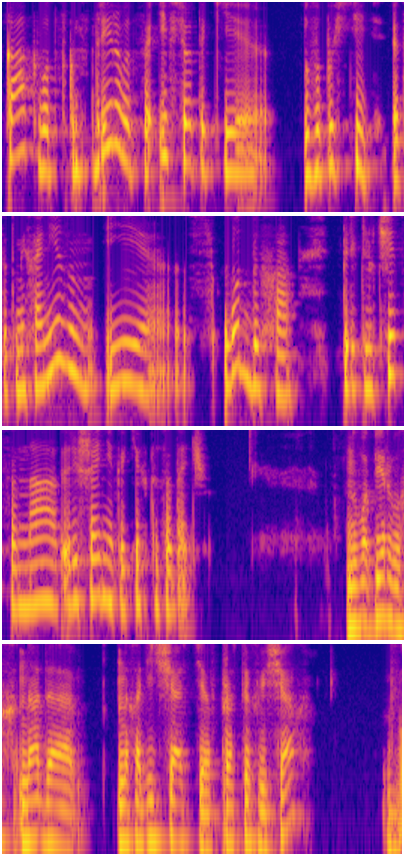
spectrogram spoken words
как вот сконцентрироваться и все-таки запустить этот механизм и с отдыха переключиться на решение каких-то задач? Ну, во-первых, надо находить счастье в простых вещах, в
